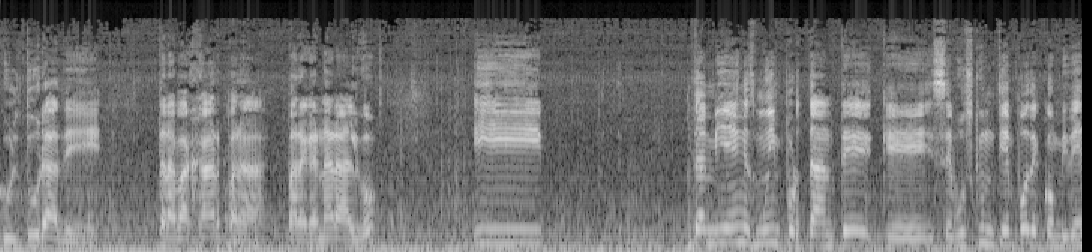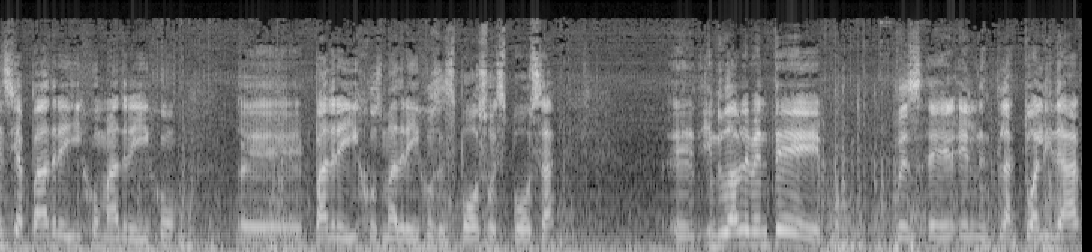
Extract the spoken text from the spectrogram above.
cultura de trabajar para, para ganar algo. Y también es muy importante que se busque un tiempo de convivencia padre-hijo, madre-hijo, eh, padre-hijos, madre-hijos, esposo-esposa. Eh, indudablemente, pues eh, en la actualidad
